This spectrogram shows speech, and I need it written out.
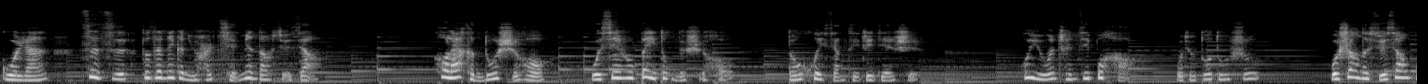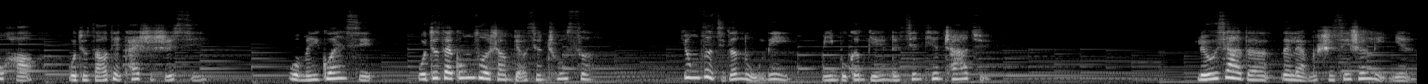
果然次次都在那个女孩前面到学校。后来很多时候，我陷入被动的时候，都会想起这件事。我语文成绩不好，我就多读书；我上的学校不好，我就早点开始实习。我没关系，我就在工作上表现出色，用自己的努力弥补跟别人的先天差距。留下的那两个实习生里面，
